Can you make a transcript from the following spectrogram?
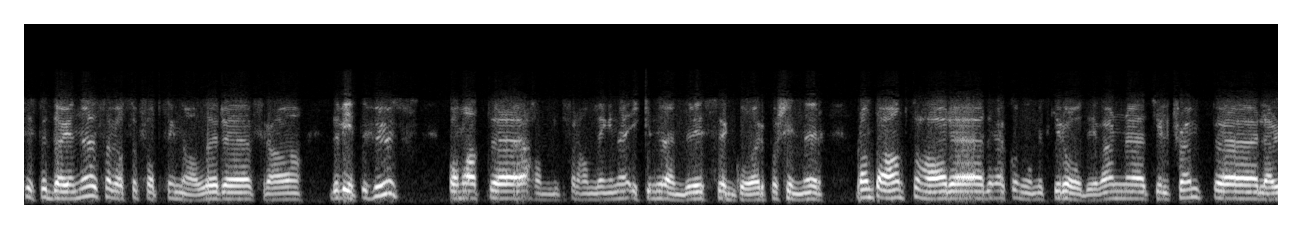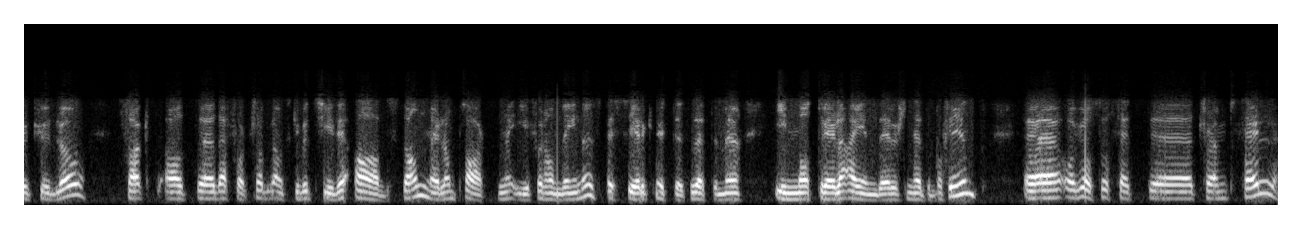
siste døgnet så har vi også fått signaler fra Det hvite hus om at handelsforhandlingene ikke nødvendigvis går på skinner. Annet så har den økonomiske rådgiveren til Trump, Larry Kudlow, sagt at det er fortsatt ganske betydelig avstand mellom partene i forhandlingene, spesielt knyttet til dette med immaterielle eiendeler, som heter på fint. Og vi har også sett Trump selv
